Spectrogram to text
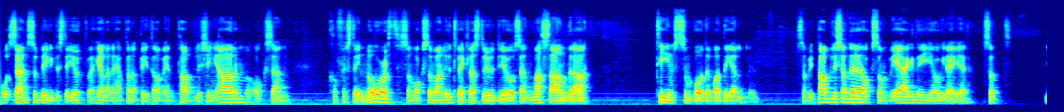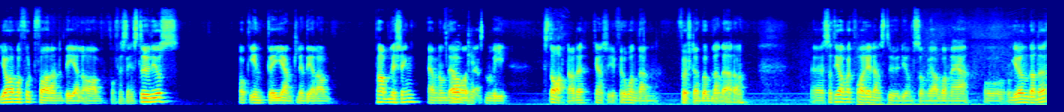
Och sen så byggdes det ju upp hela det här paraplyet av en publishing-arm och sen Coffee Stain North som också var en utvecklarstudio och sen massa andra teams som både var del som vi publicerade och som vi ägde i och grejer. Så att jag var fortfarande del av Coffee Studios och inte egentligen del av publishing, även om det var Okej. det som vi startade kanske ifrån den första bubblan där. Då. Eh, Så att jag var kvar i den studion som jag var med och, och grundade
